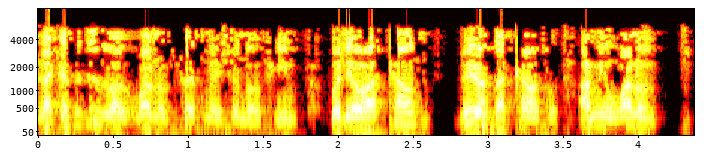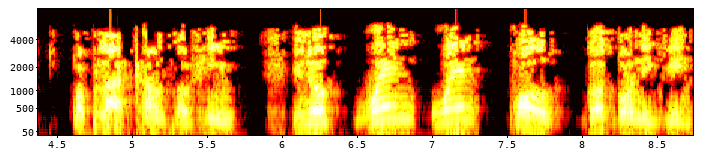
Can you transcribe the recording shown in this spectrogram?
Like I said, this was one of the first mention of him, but there were accounts, various accounts. I mean, one of popular accounts of him. You know, when when Paul got born again,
